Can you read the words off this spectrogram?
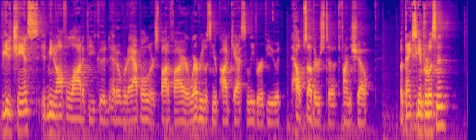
If you get a chance, it'd mean an awful lot if you could head over to Apple or Spotify or wherever you listen to your podcast and leave a review. It helps others to, to find the show. But thanks again for listening.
